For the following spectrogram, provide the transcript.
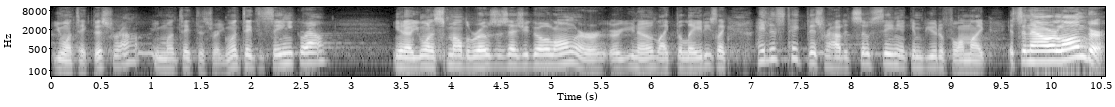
You want to take this route? You want to take this route? You want to take the scenic route? You know, you want to smell the roses as you go along, or, or, you know, like the ladies, like, hey, let's take this route. It's so scenic and beautiful. I'm like, it's an hour longer.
